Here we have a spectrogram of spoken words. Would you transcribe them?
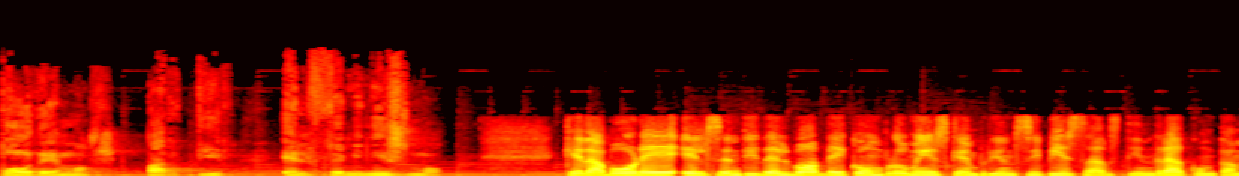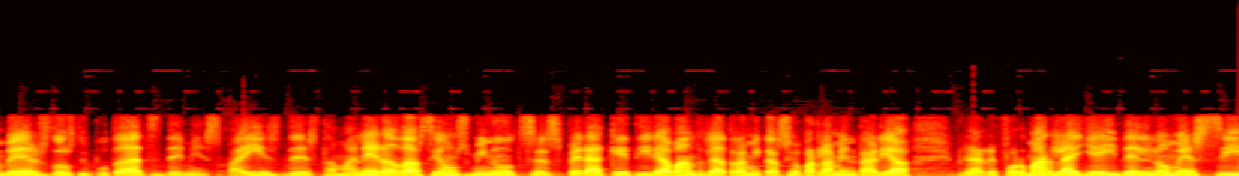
podemos partir el feminismo. Queda veure el sentit del vot de compromís, que en principi s'abstindrà, com també els dos diputats de Més País. D'esta manera, d'ací uns minuts s'espera que tiri avant la tramitació parlamentària per a reformar la llei del només sí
